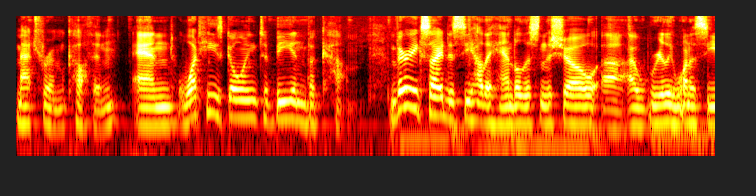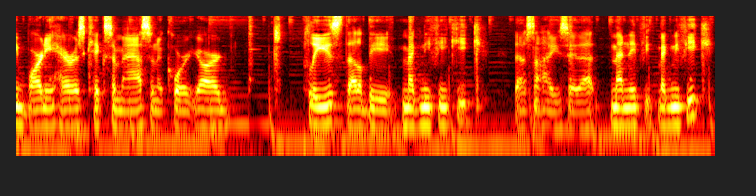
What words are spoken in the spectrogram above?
Matrim Cauthon and what he's going to be and become. I'm very excited to see how they handle this in the show. Uh, I really want to see Barney Harris kick some ass in a courtyard. Please, that'll be magnifique. That's not how you say that. Magnifique? Magnifique?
